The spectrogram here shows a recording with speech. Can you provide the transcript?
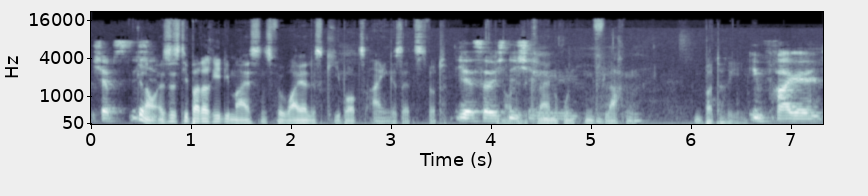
ich habe es nicht. Genau, es ist die Batterie, die meistens für Wireless Keyboards eingesetzt wird. Jetzt habe ich Genau, nicht diese kleinen, in, runden, flachen Batterien. in Frage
